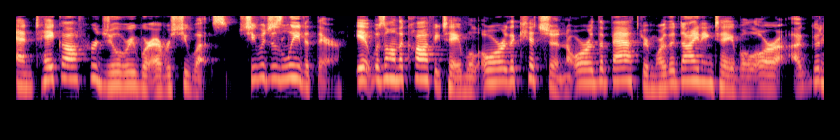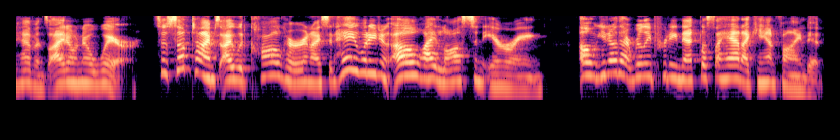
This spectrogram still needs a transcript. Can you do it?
and take off her jewelry wherever she was. She would just leave it there. It was on the coffee table or the kitchen or the bathroom or the dining table or, uh, good heavens, I don't know where. So sometimes I would call her and I said, Hey, what are you doing? Oh, I lost an earring. Oh, you know that really pretty necklace I had? I can't find it.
